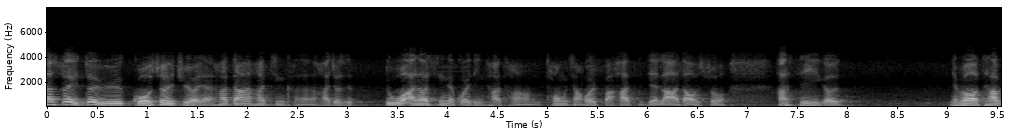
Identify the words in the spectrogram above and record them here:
那所以对于国税局而言，他当然他尽可能他就是，如果按照新的规定，他常通常会把它直接拉到说，它是一个有没有他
